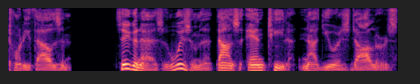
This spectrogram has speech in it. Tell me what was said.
，twenty thousand。这个呢是为什么呢？当然是 NT 的，not US dollars。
